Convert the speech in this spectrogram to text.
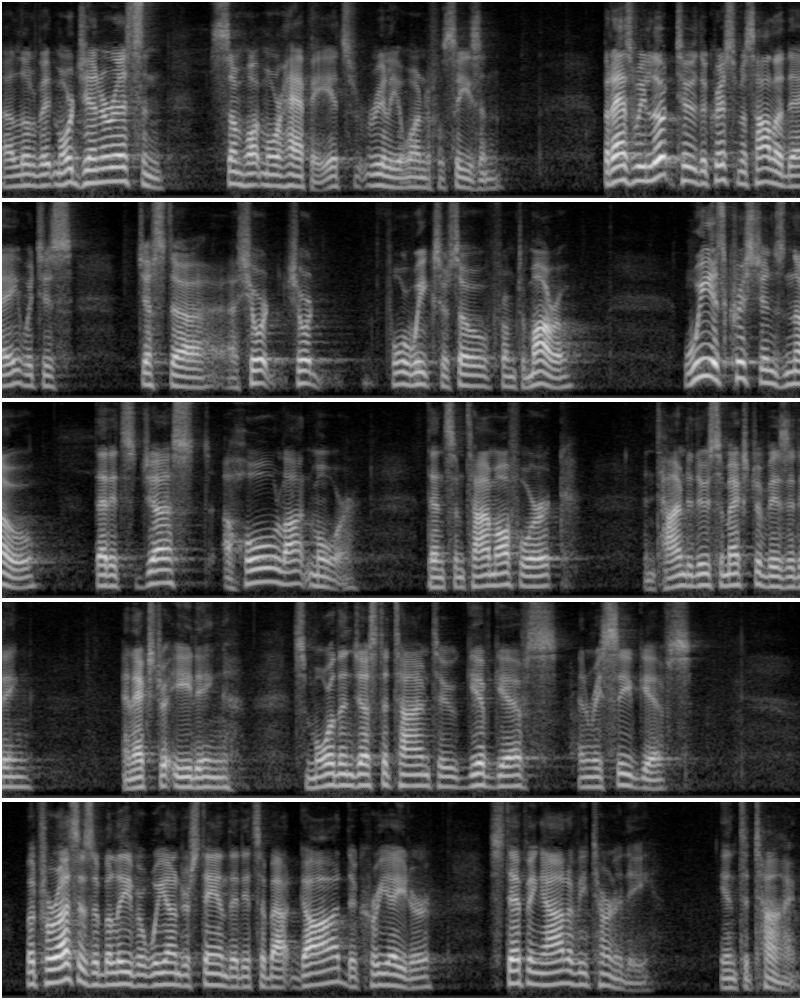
a little bit more generous, and somewhat more happy. It's really a wonderful season. But as we look to the Christmas holiday, which is just a, a short, short four weeks or so from tomorrow, we as Christians know that it's just a whole lot more than some time off work and time to do some extra visiting and extra eating. It's more than just a time to give gifts and receive gifts. But for us as a believer, we understand that it's about God, the Creator, stepping out of eternity into time.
